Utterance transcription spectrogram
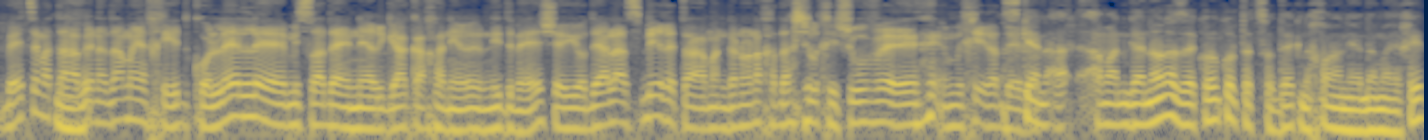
בעצם אתה הבן אדם היחיד, כולל אה, משרד האנרגיה, ככה נדמה, שיודע להסביר את המנגנון החדש של חישוב אה, מחיר הדלק. אז כן, המנגנון הזה, קודם כל אתה צודק, נכון, אני האדם היחיד.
